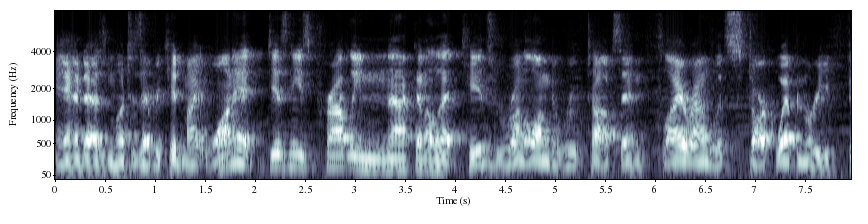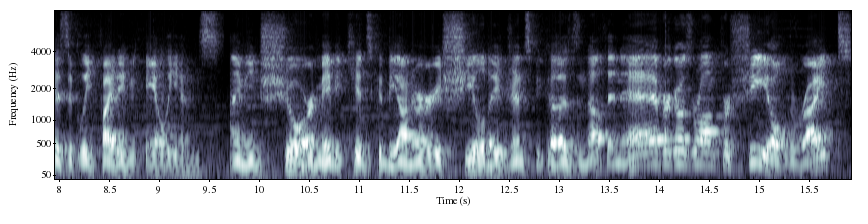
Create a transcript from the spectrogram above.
and as much as every kid might want it, Disney's probably not gonna let kids run along the rooftops and fly around with stark weaponry physically fighting aliens. I mean, sure, maybe kids could be honorary S.H.I.E.L.D. agents because nothing ever goes wrong for S.H.I.E.L.D., right?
